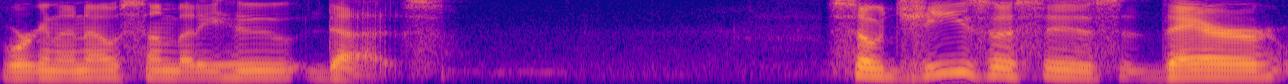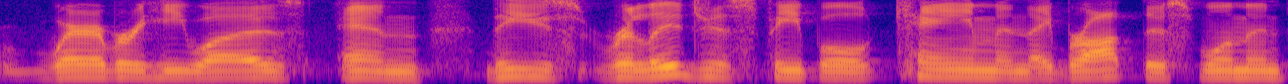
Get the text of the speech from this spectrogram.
we're going to know somebody who does. So Jesus is there wherever he was, and these religious people came and they brought this woman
